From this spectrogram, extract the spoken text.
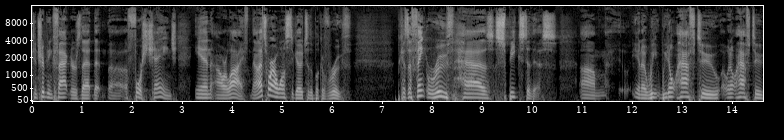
contributing factors that, that uh, force change in our life. Now, that's where I want us to go to the book of Ruth. Because I think Ruth has speaks to this. Um, you know, we, we don't have to we don't have to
